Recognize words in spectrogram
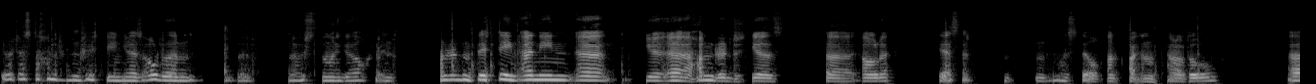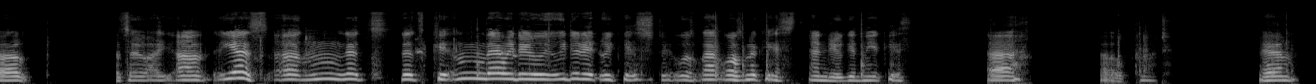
You're just 115 years older than the, most of my girlfriends. 115. I mean, uh, you're uh, 100 years uh, older. Yes, that, we're still quite unpalatable. Uh, so I, uh, yes, uh, mm, let's, let's kiss. Mm, there we do. We, we did it. We kissed. It was, that wasn't a kiss. Andrew, give me a kiss. Uh, oh God. Um,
